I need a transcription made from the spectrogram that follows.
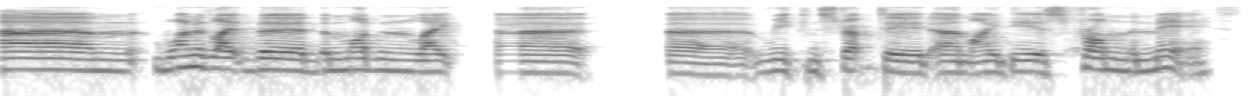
um, one of like the the modern like uh, uh, reconstructed um, ideas from the myth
